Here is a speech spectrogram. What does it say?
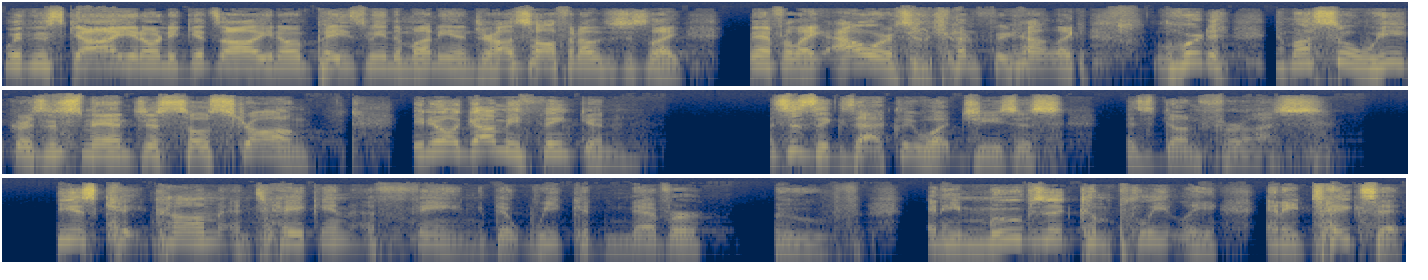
with this guy? You know, and he gets all, you know, pays me the money and draws off. And I was just like, man, for like hours, I'm trying to figure out, like, Lord, am I so weak or is this man just so strong? You know, it got me thinking. This is exactly what Jesus has done for us. He has come and taken a thing that we could never move. And he moves it completely and he takes it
